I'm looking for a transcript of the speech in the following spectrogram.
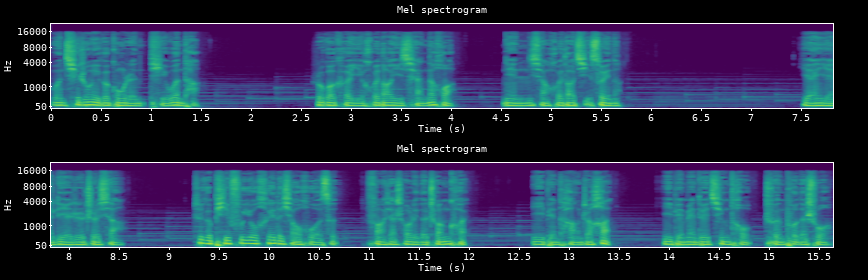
问其中一个工人提问他：“如果可以回到以前的话，您想回到几岁呢？”炎炎烈日之下，这个皮肤黝黑的小伙子放下手里的砖块，一边淌着汗，一边面对镜头淳朴地说：“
